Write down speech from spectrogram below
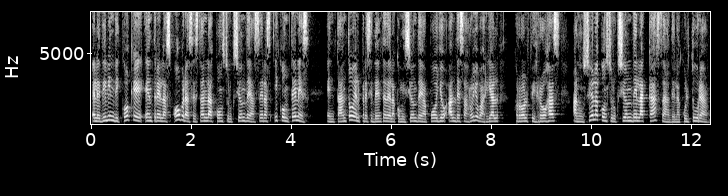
el edil indicó que entre las obras están la construcción de aceras y contenes. En tanto, el presidente de la Comisión de Apoyo al Desarrollo Barrial, Rolfi Rojas, anunció la construcción de la Casa de la Cultura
